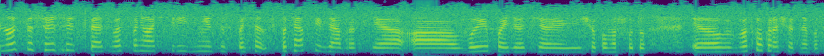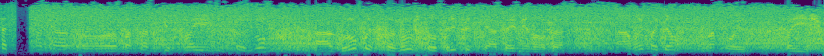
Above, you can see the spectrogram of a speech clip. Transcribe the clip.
9665, вас поняла 4 единицы с пося- с посадкой в Зябровке, а вы пойдете еще по маршруту. Э, Во сколько расчетная посадка? Посадки своей не скажу, а группы скажу, что 35 минута. А мы пойдем на поезд, поищем.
